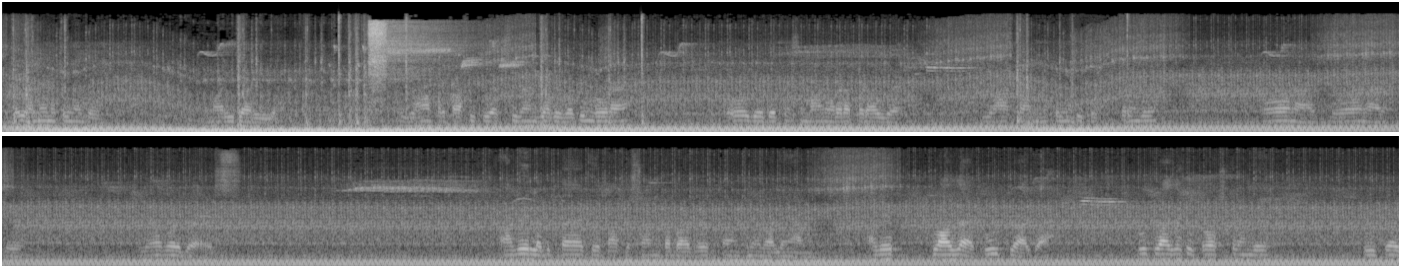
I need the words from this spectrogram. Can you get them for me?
تو بھائی، ہمیں نکلنا دو ہماری گاڑی ہے۔ یہاں پر کافی کوئی ایکسیڈنٹ جہاں پہ ویٹنگ ہو رہا ہے۔ تو جو دیکھیں، سامان وغیرہ پڑا ہوا ہے۔ یہاں سے ہم نکلنے کی کوشش کریں گے۔ او نائس او نائس زبردست آگے لگتا ہے کہ پاکستان کا بارڈر پہنچنے والے ہیں ہم۔ آگے پلازا ہے ٹول پلازا۔ ٹول پلازا کو کراس کریں گے۔ ٹول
